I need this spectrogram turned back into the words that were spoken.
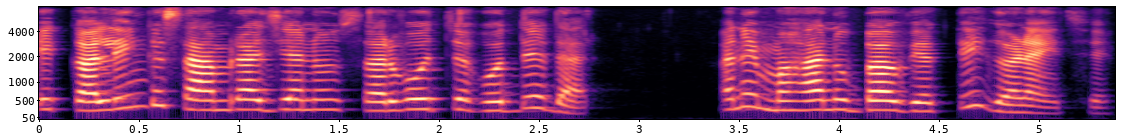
એ કલિંગ સામ્રાજ્યનું સર્વોચ્ચ હોદ્દેદાર અને મહાનુભાવ વ્યક્તિ ગણાય છે.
